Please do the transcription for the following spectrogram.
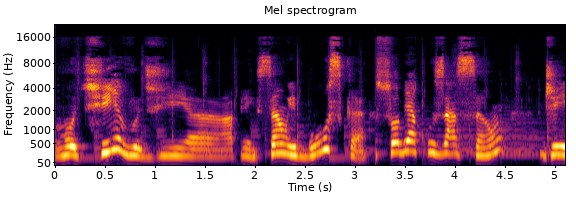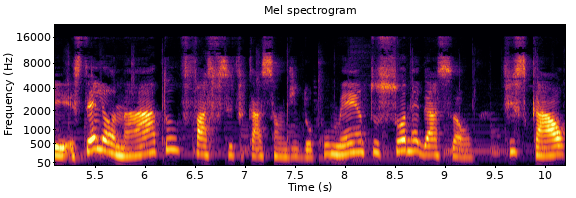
motivo de uh, apreensão e busca sob acusação de estelionato, falsificação de documentos, sonegação fiscal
